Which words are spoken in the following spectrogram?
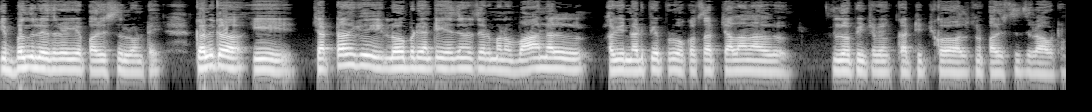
ఇబ్బందులు ఎదురయ్యే పరిస్థితులు ఉంటాయి. కనుక ఈ చట్టానికి లోబడి అంటే ఏదైనా సరే మనం వాహనాలు అవి నడిపేప్పుడు ఒక్కోసారి చలనాలు లోపించడం కట్టించుకోవాల్సిన పరిస్థితి రావటం.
